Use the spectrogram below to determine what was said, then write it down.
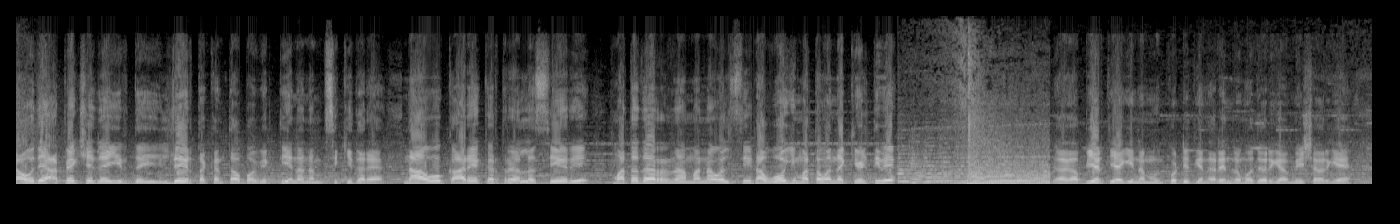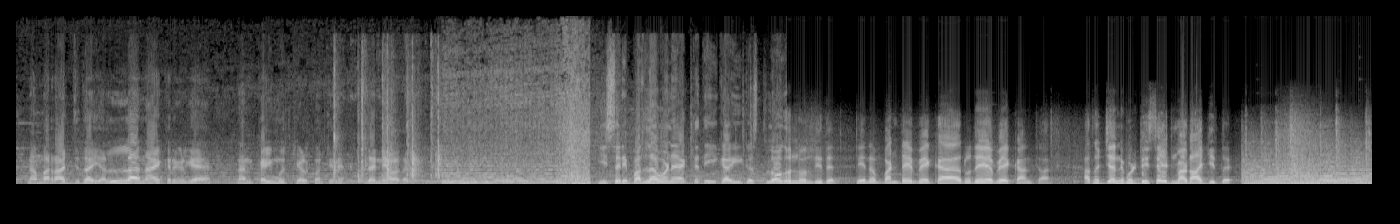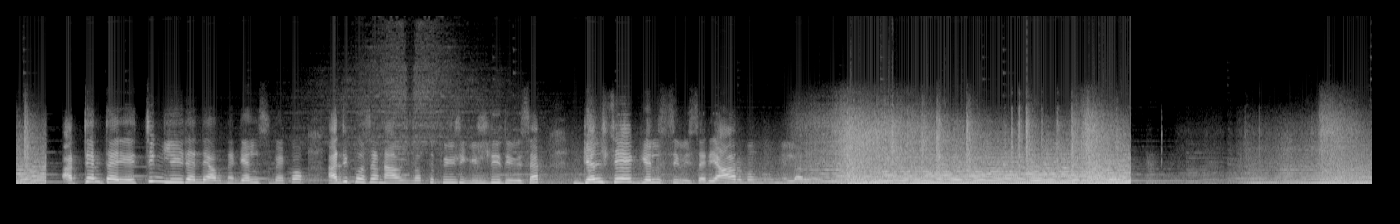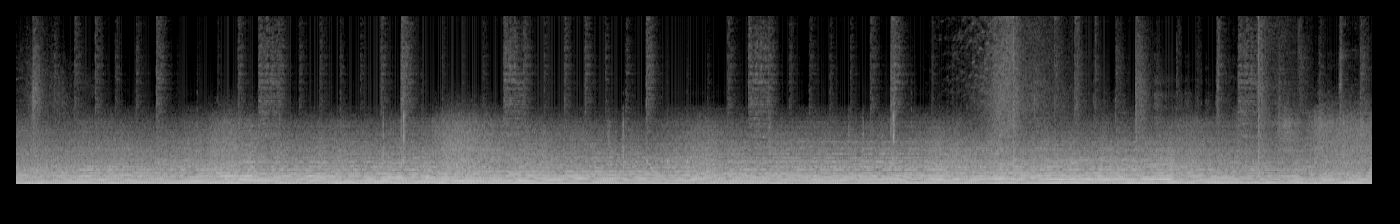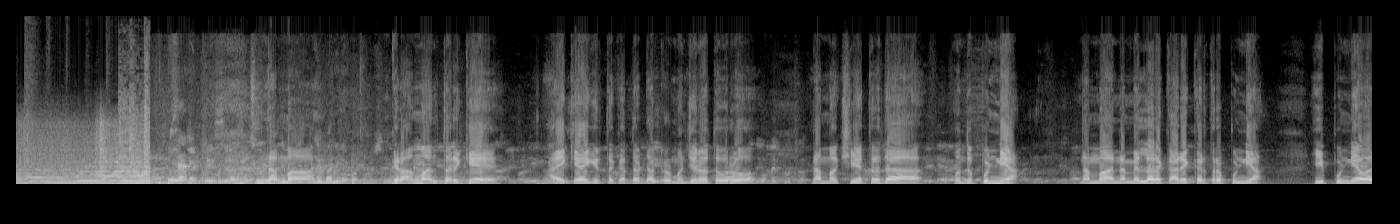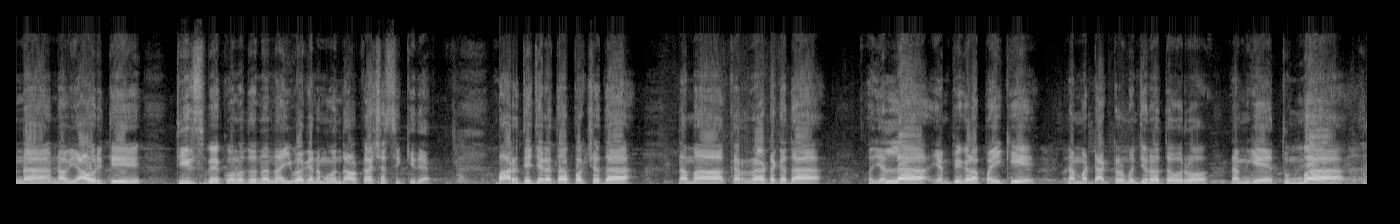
ಯಾವುದೇ ಅಪೇಕ್ಷೆ ಇರ್ದೆ ಇಲ್ಲದೆ ಇರತಕ್ಕಂಥ ಒಬ್ಬ ವ್ಯಕ್ತಿಯನ್ನು ನಮ್ಗೆ ಸಿಕ್ಕಿದ್ದಾರೆ. ನಾವು ಕಾರ್ಯಕರ್ತರು ಎಲ್ಲ ಸೇರಿ ಮತದಾರರನ್ನ ಮನವೊಲಿಸಿ ನಾವು ಹೋಗಿ ಮತವನ್ನು ಕೇಳ್ತೀವಿ. ಅಭ್ಯರ್ಥಿಯಾಗಿ ನಮಗೆ ಕೊಟ್ಟಿದ್ದಕ್ಕೆ ನರೇಂದ್ರ ಮೋದಿ ಅವರಿಗೆ, ಅಮಿತ್ ಶಾ ಅವರಿಗೆ, ನಮ್ಮ ರಾಜ್ಯದ ಎಲ್ಲ ನಾಯಕರುಗಳಿಗೆ ನಾನು ಕೈ ಮುದ್ದು ಕೇಳ್ಕೊತೀನಿ. ಧನ್ಯವಾದಗಳು. ಈ ಸರಿ ಬದಲಾವಣೆ ಆಗ್ತದೆ. ಈಗ ಈಗ ಸ್ಲೋಗನ್ ಒಂದಿದೆ. ಏನು ಬಂಡೆ ಬೇಕಾ, ಹೃದಯ ಬೇಕಾ ಅಂತ. ಅದು ಜನಗಳು ಡಿಸೈಡ್ ಮಾಡಾಗಿದ್ದೆ ಅತ್ಯಂತ ಹೆಚ್ಚಿನ ಲೀಡಲ್ಲಿ ಅವ್ರನ್ನ ಗೆಲ್ಲಿಸ್ಬೇಕು ಅದಕ್ಕೋಸ್ಕರ ನಾವು ಇವತ್ತು ಫೀಲ್ಡಿಗೆ ಇಳಿದಿದ್ದೀವಿ ಸರ್. ಗೆಲ್ಸೇ ಗೆಲ್ಲಿಸ್ತೀವಿ ಸರ್. ಯಾರು ಬಂದರೂ ನಿಲ್ಲಲ್ಲ. ನಮ್ಮ ಗ್ರಾಮಾಂತರಕ್ಕೆ ಆಯ್ಕೆಯಾಗಿರ್ತಕ್ಕಂಥ ಡಾಕ್ಟರ್ ಮಂಜುನಾಥ್ ಅವರು ನಮ್ಮ ಕ್ಷೇತ್ರದ ಒಂದು ಪುಣ್ಯ, ನಮ್ಮ ನಮ್ಮೆಲ್ಲರ ಕಾರ್ಯಕರ್ತರ ಪುಣ್ಯ. ಈ ಪುಣ್ಯವನ್ನು ನಾವು ಯಾವ ರೀತಿ ತೀರಿಸಬೇಕು ಅನ್ನೋದನ್ನು ನಾ ಇವಾಗ ನಮಗೊಂದು ಅವಕಾಶ ಸಿಕ್ಕಿದೆ. ಭಾರತೀಯ ಜನತಾ ಪಕ್ಷದ ನಮ್ಮ ಕರ್ನಾಟಕದ ಎಲ್ಲ ಎಂ ಪಿಗಳ ಪೈಕಿ ನಮ್ಮ ಡಾಕ್ಟರ್ ಮಂಜುನಾಥ್ ಅವರು ನಮಗೆ ತುಂಬ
